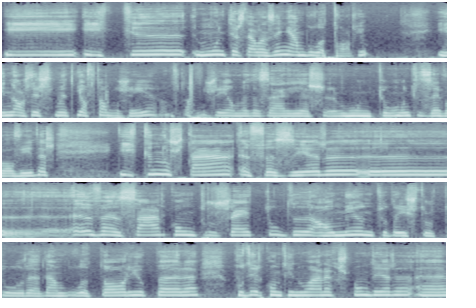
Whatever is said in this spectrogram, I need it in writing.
e, e que muitas delas em ambulatório, e nós neste momento em oftalmologia, oftalmologia é uma das áreas muito, muito desenvolvidas e que nos está a fazer uh, avançar com um projeto de aumento da estrutura de ambulatório para poder continuar a responder a,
